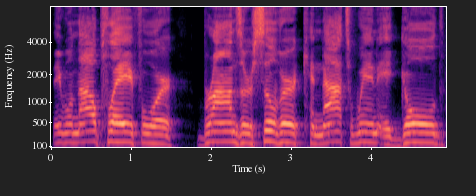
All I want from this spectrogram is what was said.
They will now play for bronze or silver, cannot win a gold.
